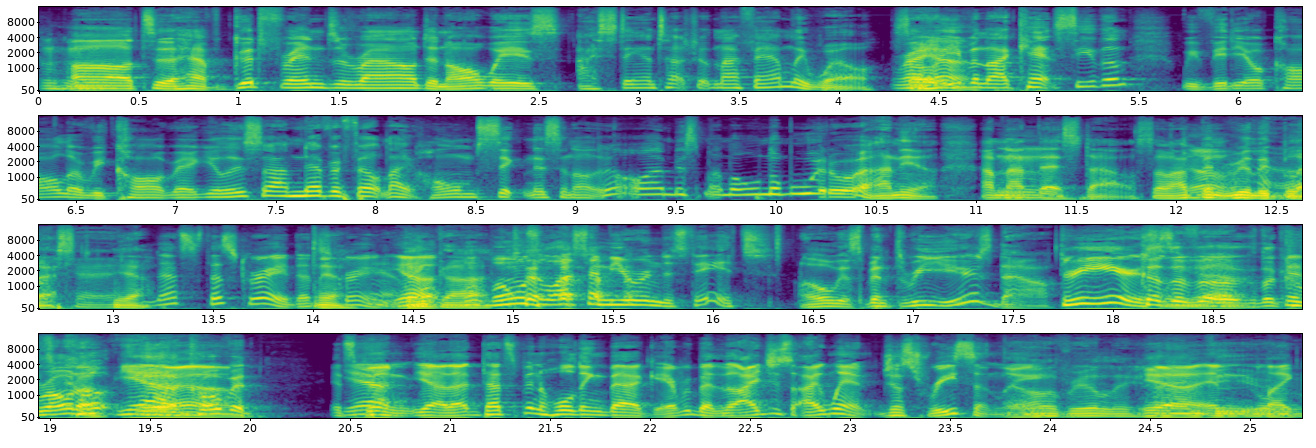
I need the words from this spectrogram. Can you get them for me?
mm-hmm. uh, to have good friends around and always I stay in touch with my family well. So right, yeah. even though I can't see them, we video call or we call regularly. So I've never felt like homesickness and all. Oh, I miss my mom. I'm mm. not that mm. style. So I've no, been really oh, blessed. Okay. Yeah, that's that's great. That's yeah. great. Yeah. yeah. When was the last time you were in the states? Oh, it's been three years now. Three years because of uh, the corona. Co- yeah. COVID. It's Yeah. been yeah that that's been holding back everybody. I just I went just recently. Oh, really? Yeah, and you. like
